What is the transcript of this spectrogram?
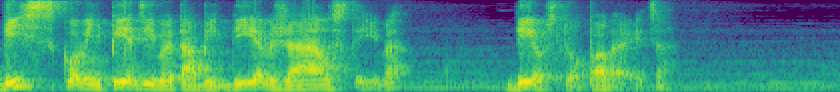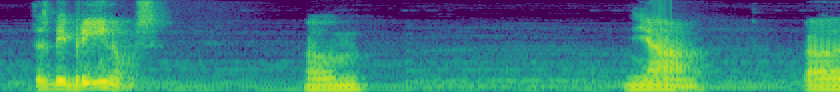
viss, ko viņi piedzīvoja, tā bija dieva žēlastība. Dievs to paveica. Tas bija brīnums. Um, jā, uh,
